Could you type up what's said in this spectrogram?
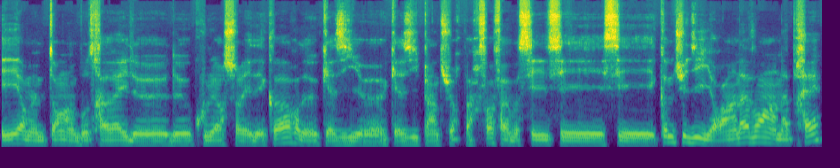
et en même temps un beau travail de, de couleurs sur les décors, de quasi, euh, quasi peinture parfois. Enfin, c'est, c'est, comme tu dis, il y aura un avant, un après,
